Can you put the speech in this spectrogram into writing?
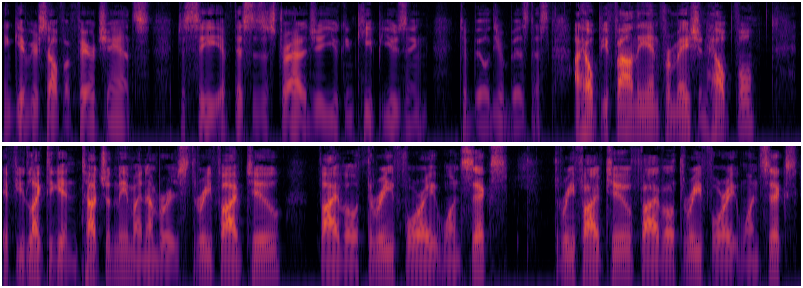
and give yourself a fair chance to see if this is a strategy you can keep using to build your business. I hope you found the information helpful. If you'd like to get in touch with me, my number is 352 503 4816. 352 503 4816.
